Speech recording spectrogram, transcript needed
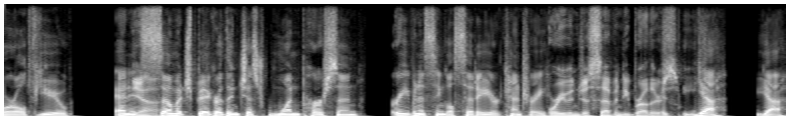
worldview. And it's Yeah. so much bigger than just one person or even a single city or country. Or even just 70 brothers. Yeah, yeah.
